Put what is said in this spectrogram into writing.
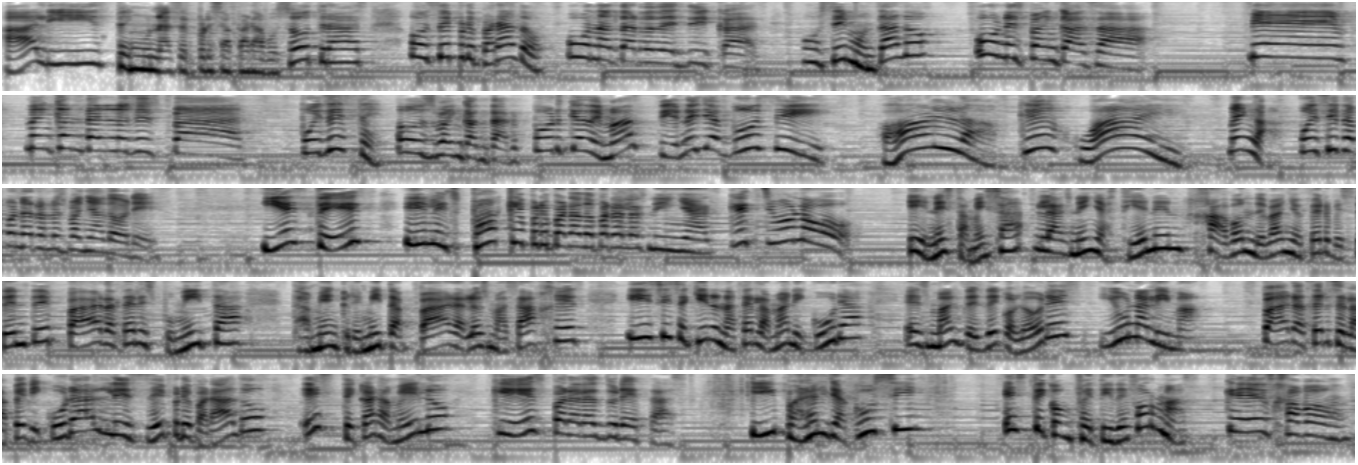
Alice, tengo una sorpresa para vosotras. Os he preparado una tarde de chicas. Os he montado un spa en casa. Bien, me encantan los spas. Pues este os va a encantar porque además tiene jacuzzi. ¡Hala! ¡Qué guay! Venga, pues id a poneros los bañadores. Y este es el spa que he preparado para las niñas. ¡Qué chulo! En esta mesa las niñas tienen jabón de baño efervescente para hacer espumita, también cremita para los masajes y si se quieren hacer la manicura, esmaltes de colores y una lima. Para hacerse la pedicura les he preparado este caramelo que es para las durezas. Y para el jacuzzi, este confeti de formas que es jabón.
